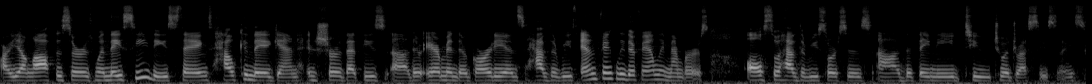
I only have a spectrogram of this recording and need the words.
our young officers, when they see these things, how can they again ensure that these uh, their airmen, their guardians have the, re- and frankly their family members also have the resources uh, that they need to, to address these things.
